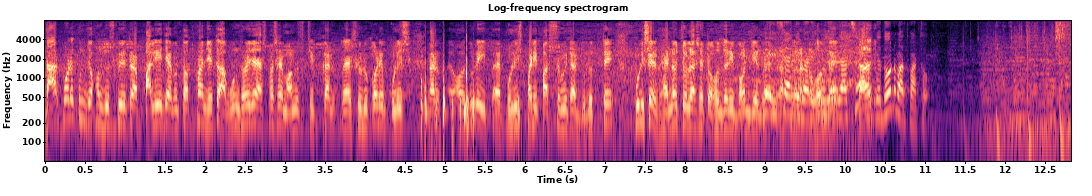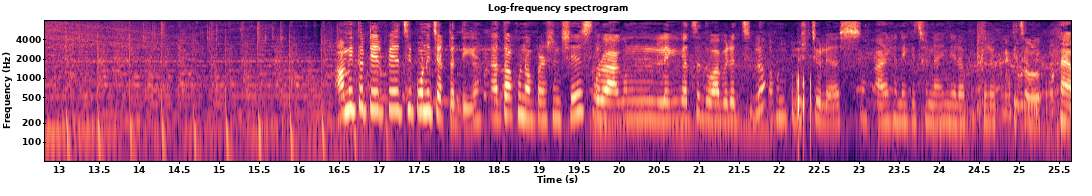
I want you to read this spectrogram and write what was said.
তারপরে কিন্তু যখন দুষ্কৃতীরা পালিয়ে যায় এবং তৎক্ষণাৎ যেহেতু আগুন ধরে যায় আশপাশের মানুষ চিৎকার শুরু করে পুলিশ তার অদূরেই পুলিশ ফাঁড়ি পাঁচশো মিটার দূরত্বে পুলিশের ভ্যানও চলে আসে টহলদারি বন যে ভ্যান বেশ, আমি তো টের পেয়েছি পৌনে চারটার দিকে। তখন অপারেশন শেষ পুরো আগুন লেগে গেছে ধোয়া বেরোচ্ছিল। তখন পুলিশ চলে আসছে। আর এখানে কিছু নাই নিরাপত্তা কিছু নেই। হ্যাঁ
